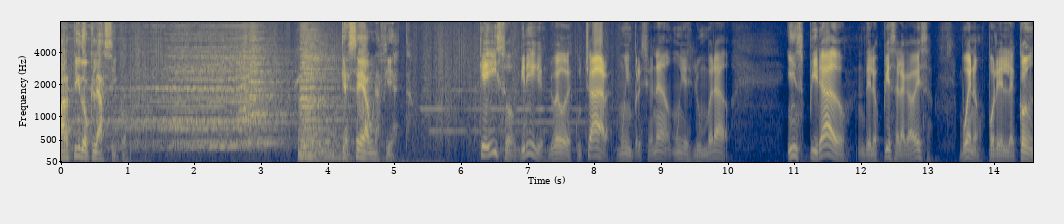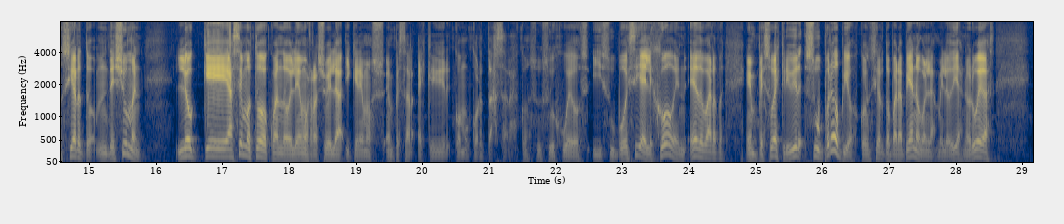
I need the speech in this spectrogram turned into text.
Partido clásico. Que sea una fiesta. ¿Qué hizo Grieg luego de escuchar, muy impresionado, muy deslumbrado, inspirado de los pies a la cabeza? Bueno, por el concierto de Schumann, lo que hacemos todos cuando leemos Rayuela y queremos empezar a escribir como Cortázar, con sus, juegos y su poesía. El joven Edvard empezó a escribir su propio concierto para piano con las melodías noruegas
